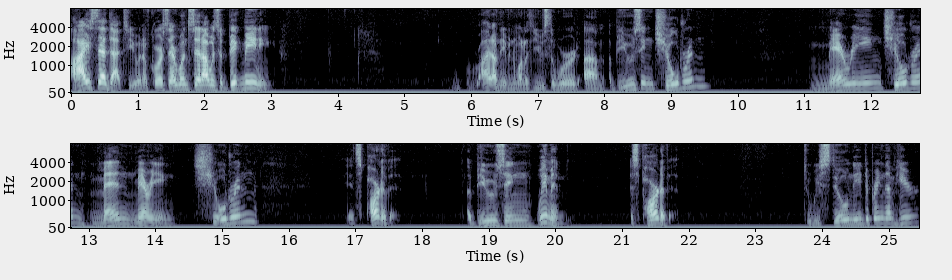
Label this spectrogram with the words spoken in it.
I said that to you. And of course, everyone said I was a big meanie. I don't even want to use the word um, abusing children, marrying children, men marrying children. It's part of it. Abusing women is part of it. Do we still need to bring them here?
